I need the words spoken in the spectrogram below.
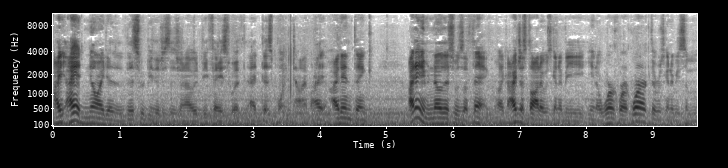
I, I had no idea that this would be the decision I would be faced with at this point in time. I, I didn't think I didn't even know this was a thing. Like I just thought it was going to be, you know, work, work, work. There was going to be some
